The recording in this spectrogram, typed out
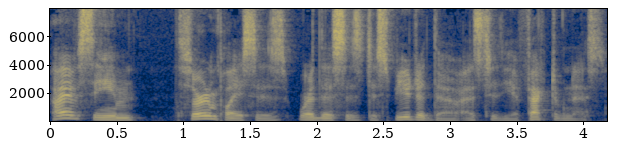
I have seen certain places where this is disputed, though, as to the effectiveness.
